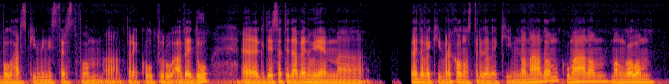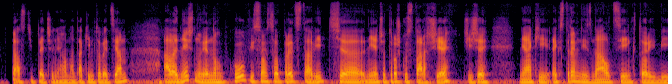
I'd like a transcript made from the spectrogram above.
Bulharským ministerstvom e, pre kultúru a vedu, kde sa teda venujem stredovekým, vrcholno-stredovekým nomádom, kumánom, mongolom, časti pečeného a takýmto veciam. Ale dnešnú jednohúbku by som chcel predstaviť e, niečo trošku staršie, čiže nejakí extrémni znalci, ktorí by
